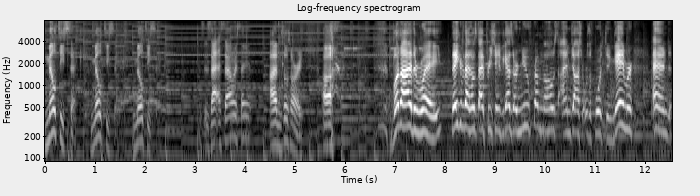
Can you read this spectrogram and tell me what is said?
Milty Stick. Milty Stick. Milty Stick. Is, is, that is that how I say it? I'm so sorry. Uh, but either way, thank you for that host. I appreciate it. If you guys are new from the host, I'm Josh or the fourth gen gamer. And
